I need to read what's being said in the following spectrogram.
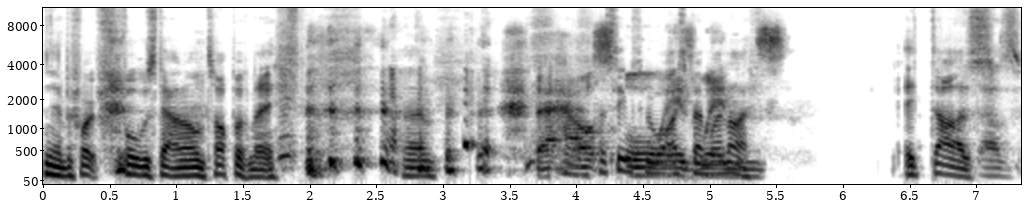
Yeah, before it falls down on top of me. Um, The house seems to be what I always spend my life. wins. it does. does.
